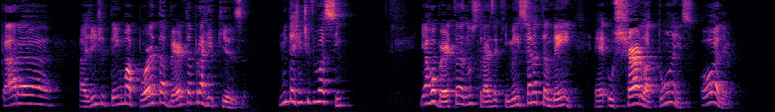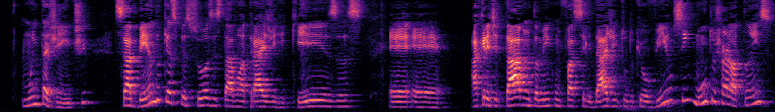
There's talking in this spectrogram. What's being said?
cara, a gente tem uma porta aberta para riqueza. Muita gente viu assim. E a Roberta nos traz aqui, menciona também é, os charlatões. Olha, muita gente sabendo que as pessoas estavam atrás de riquezas, é, é, acreditavam também com facilidade em tudo que ouviam. Sim, muitos charlatães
